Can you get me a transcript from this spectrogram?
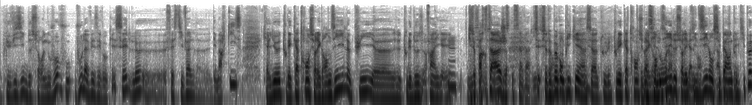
plus visibles de ce renouveau, vous, vous l'avez évoqué, c'est le euh, Festival euh, des Marquises, qui a lieu tous les quatre ans sur les grandes îles, puis euh, tous les deux, enfin, mm. qui se partagent. C'est un peu compliqué, hein, c'est tous, tous, les quatre ans sur les grandes îles, sur les petites îles, on s'y perd un tout petit peu.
